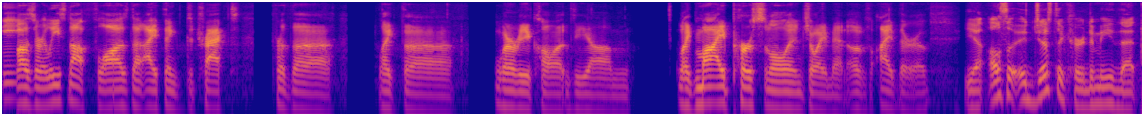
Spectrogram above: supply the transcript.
flaws or at least not flaws that I think detract for the like the whatever you call it the um like my personal enjoyment of either of Yeah, also, it just occurred to me that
